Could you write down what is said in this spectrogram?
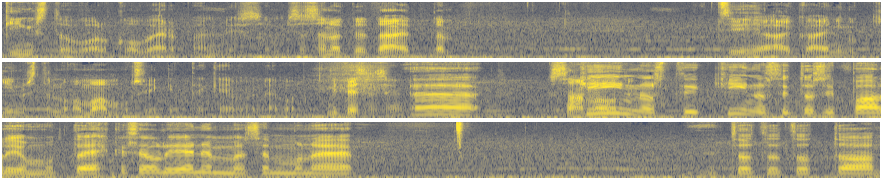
Kingston Wall cover bändissä. Niin sä sanoit jotain, että siihen aikaan ei niinku kiinnostanut oman musiikin tekeminen. vai Miten sä sen Öö, sanoit? kiinnosti, kiinnosti tosi paljon, mutta ehkä se oli enemmän semmonen tota, tota,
